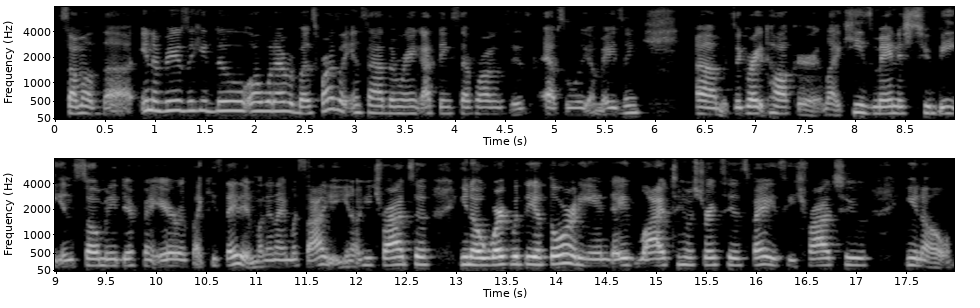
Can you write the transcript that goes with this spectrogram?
some of the interviews that he do or whatever. But as far as like inside the ring, I think Seth Rollins is absolutely amazing. Um, it's a great talker. Like he's managed to be in so many different eras. Like he stated, Monday Night Messiah. You know, he tried to, you know, work with the authority, and they lied to him straight to his face. He tried to, you know,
